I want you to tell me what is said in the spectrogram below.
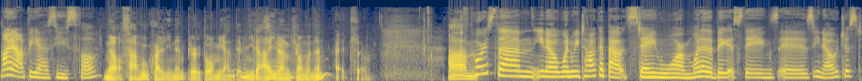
might not be as useful. No, 사후 관리는 별 도움이 안 됩니다. 그렇죠. 이런 경우는. Right. So. of course, um, you know, when we talk about staying warm, one of the biggest things is, you know, just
